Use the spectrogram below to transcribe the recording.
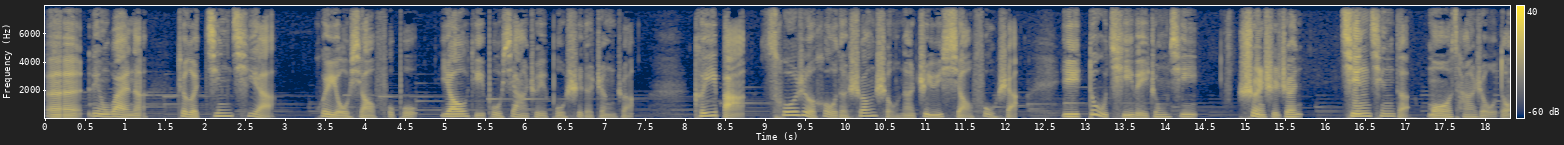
呃，另外呢，这个经期啊会有小腹部、腰底部下坠不适的症状，可以把搓热后的双手呢置于小腹上，以肚脐为中心，顺时针轻轻的摩擦揉动，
